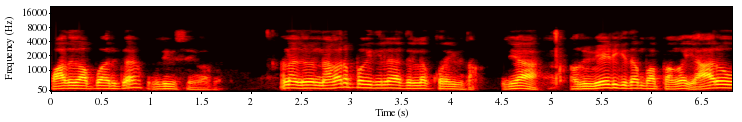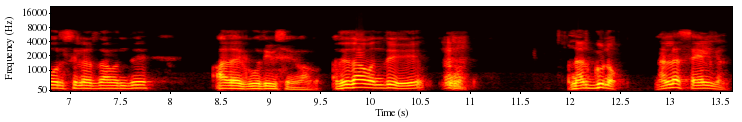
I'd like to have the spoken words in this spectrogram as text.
பாதுகாப்பாக இருக்க உதவி செய்வாங்க. ஆனால் நகரப்பகுதியில் அதெல்லாம் குறைவு தான் இல்லையா? ஒரு வேடிக்கை தான் பார்ப்பாங்க. யாரோ ஒரு சிலர் தான் வந்து அதற்கு உதவி செய்வாங்க. அதுதான் வந்து நற்குணம். நல்ல செயல்கள்.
